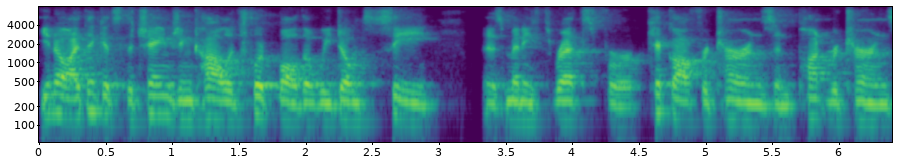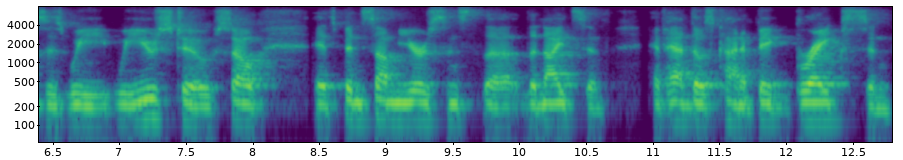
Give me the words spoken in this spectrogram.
You know, I think it's the change in college football that we don't see as many threats for kickoff returns and punt returns as we we used to. So it's been some years since the the Knights have have had those kind of big breaks, and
